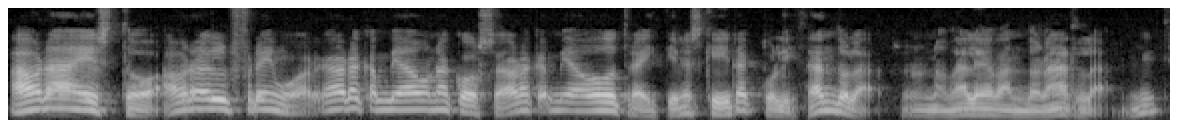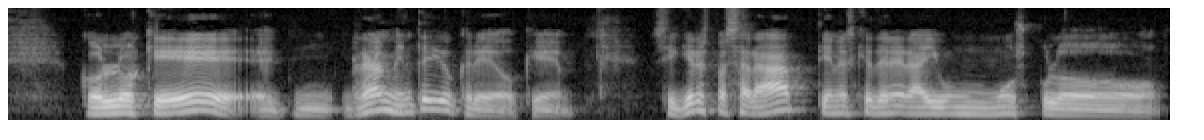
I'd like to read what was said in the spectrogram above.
Ahora esto, ahora el framework, ahora ha cambiado una cosa, ahora ha cambiado otra. Y tienes que ir actualizándola. No vale abandonarla. Con lo que eh, realmente yo creo que si quieres pasar a app, tienes que tener ahí un músculo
